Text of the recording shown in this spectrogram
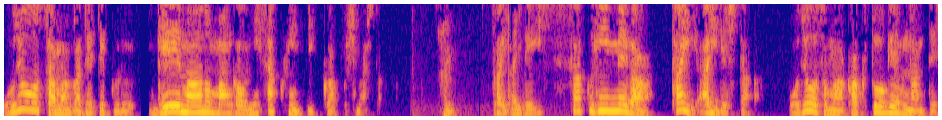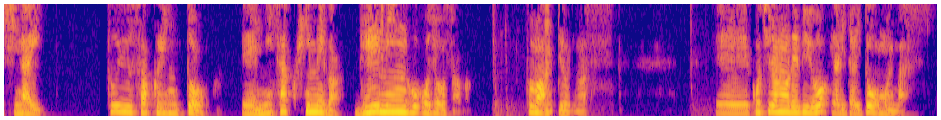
お嬢様が出てくるゲーマーの漫画を2作品ピックアップしました。はい。はい。はいで、1作品目が、対ありでした。お嬢様は格闘ゲームなんてしない。という作品と、え2作品目が、ゲーミングお嬢様。となっております。えーこちらのレビューをやりたいと思います。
